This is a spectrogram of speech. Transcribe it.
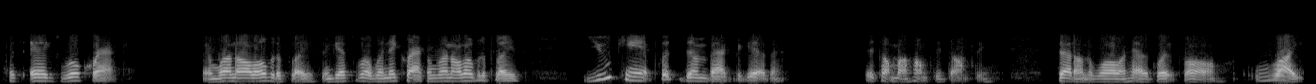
because eggs will crack and run all over the place. And guess what? When they crack and run all over the place, you can't put them back together. They're talking about Humpty Dumpty sat on the wall and had a great fall. Right.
